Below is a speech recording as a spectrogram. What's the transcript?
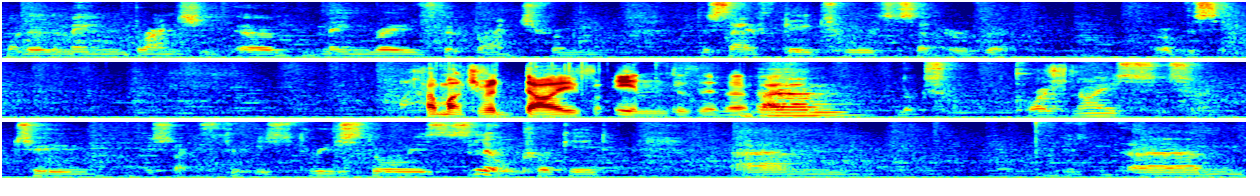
one of the main branch, uh, main roads that branch from the south gate towards the centre of the of the city. How much of a dive in does it look like? Um, looks quite nice. It's like two. It's like th- it's three stories. It's a little crooked. Um, um,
